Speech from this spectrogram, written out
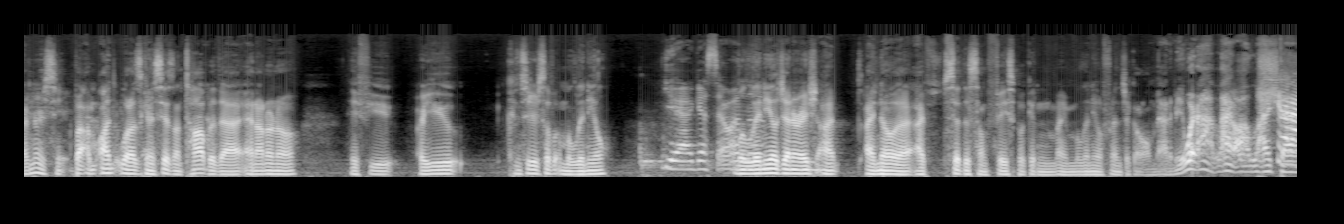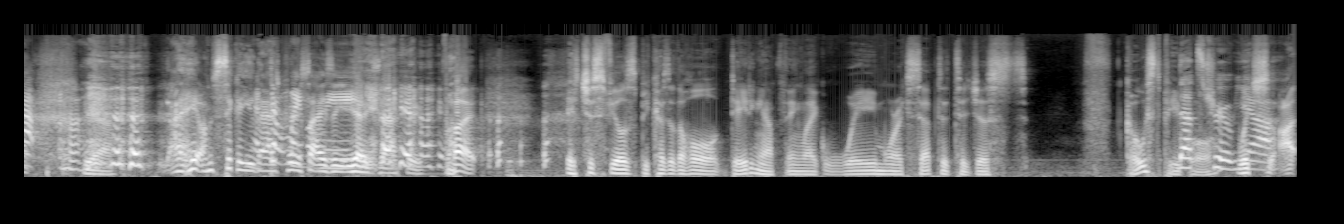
I've never seen. But I'm on, what I was gonna say is on top of that, and I don't know if you are you consider yourself a millennial. Yeah, I guess so. I'm the- millennial generation. I I know that I've said this on Facebook, and my millennial friends are all mad at me. We're not like, all like Shut that. up. Yeah, I hate. I'm sick of you Yeah, guys criticizing. Yeah, Yeah, exactly. yeah, yeah. But it just feels because of the whole dating app thing, like way more accepted to just f- ghost people. That's true, Which, yeah. I,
